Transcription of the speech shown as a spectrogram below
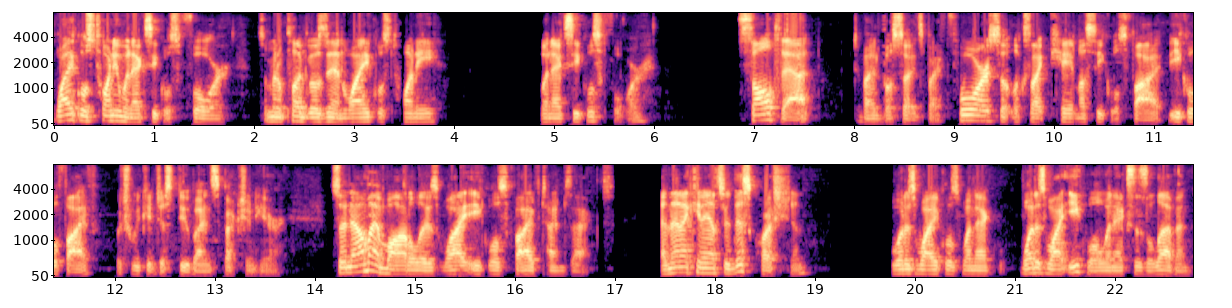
y equals 20 when x equals 4. So I'm going to plug those in. y equals 20 when x equals 4. Solve that divide both sides by 4, so it looks like k must equals 5, equal 5, which we could just do by inspection here. So now my model is y equals 5 times x. And then I can answer this question. What is y equals when x, what is y equal when x is 11?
